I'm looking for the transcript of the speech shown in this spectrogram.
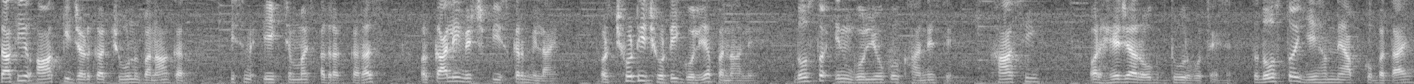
साथ ही आँख की जड़ का चूर्ण बनाकर इसमें एक चम्मच अदरक का रस और काली मिर्च पीस कर मिलाएँ और छोटी छोटी गोलियाँ बना लें। दोस्तों, इन गोलियों को खाने से खांसी और हैजा रोग दूर होते हैं। तो दोस्तों, ये हमने आपको बताए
